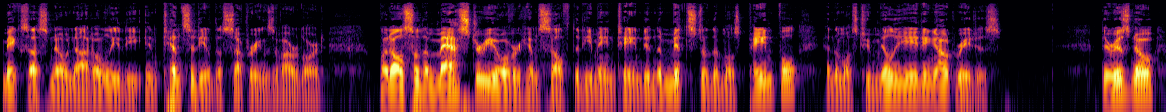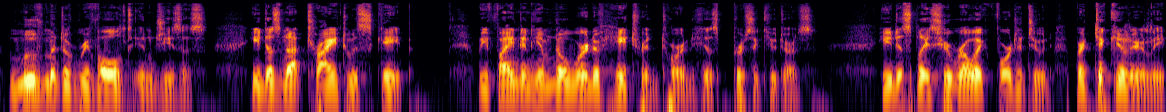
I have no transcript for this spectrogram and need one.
makes us know not only the intensity of the sufferings of our Lord, but also the mastery over himself that he maintained in the midst of the most painful and the most humiliating outrages. There is no movement of revolt in Jesus. He does not try to escape. We find in him no word of hatred toward his persecutors he displays heroic fortitude, particularly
